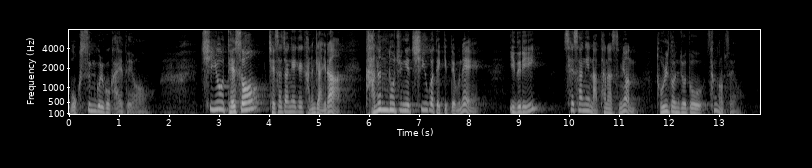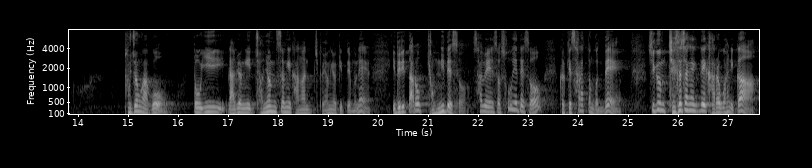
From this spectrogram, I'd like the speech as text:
목숨 걸고 가야 돼요. 치유돼서 제사장에게 가는 게 아니라 가는 도중에 치유가 됐기 때문에 이들이 세상에 나타났으면 돌 던져도 상관없어요. 부정하고 또 이 나병이 전염성이 강한 병이었기 때문에 이들이 따로 격리돼서 사회에서 소외돼서 그렇게 살았던 건데 지금 제사장에게 가라고 하니까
